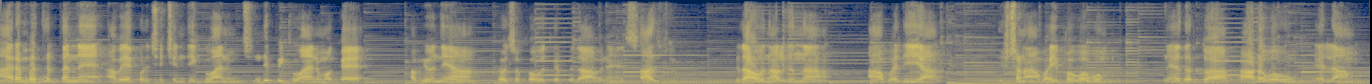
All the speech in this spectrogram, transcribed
ആരംഭത്തിൽ തന്നെ അവയെക്കുറിച്ച് ചിന്തിക്കുവാനും ചിന്തിപ്പിക്കുവാനും ഒക്കെ അഭിമന്യ ജോസഫ് പൗത്ര പിതാവിന് സാധിച്ചു. പിതാവ് നൽകുന്ന ആ വലിയ ശിക്ഷണ വൈഭവവും നേതൃത്വ പാഠവും എല്ലാം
